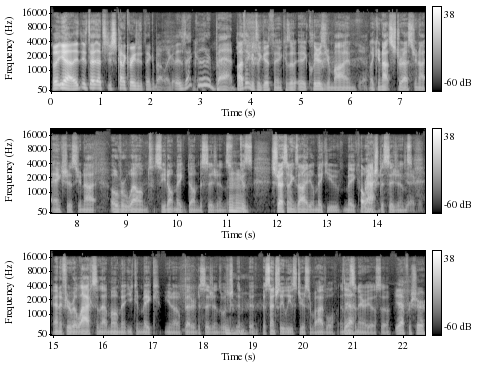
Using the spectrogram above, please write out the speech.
But yeah, it, it's that's just kind of crazy to think about. Like, is that good or bad? I think it's a good thing because it, it clears your mind. Like you're not stressed, you're not anxious, you're not overwhelmed, so you don't make dumb decisions. Mm-hmm. Because stress and anxiety will make you make Oh, rash decisions. Exactly. And if you're relaxed in that moment, you can make you know better decisions, which in, it essentially leads to your survival in Mm-hmm. Yeah. that scenario. So yeah, for sure.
